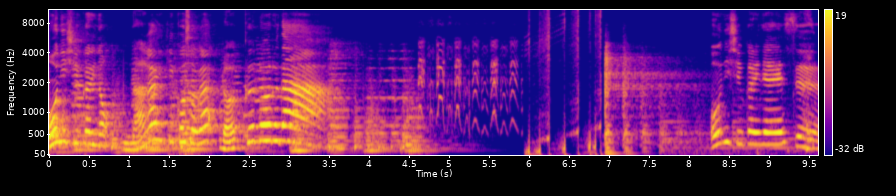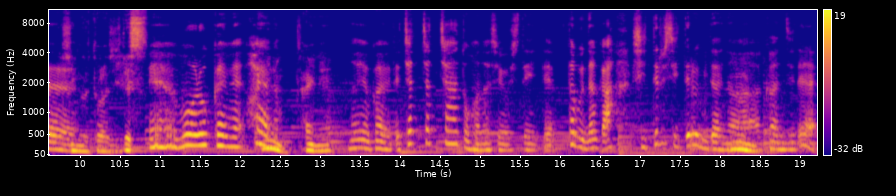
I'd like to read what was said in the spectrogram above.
大西ゆかりの長生きこそがロックンロールだ。西ゆかりです、はい、シングルトラジです。えーもう6回目早いな、うんはいね。なんやかんやってチャッチャッチャーとお話をしていて多分なんかあ知ってる知ってるみたいな感じで、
